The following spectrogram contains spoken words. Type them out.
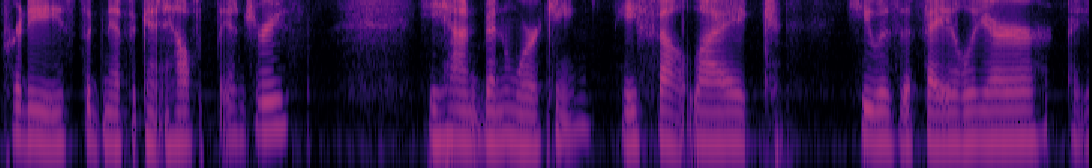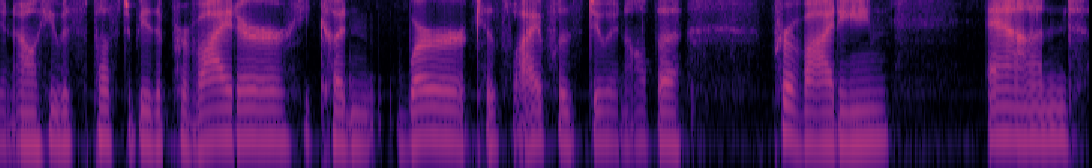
pretty significant health injuries. He hadn't been working. He felt like he was a failure. You know, he was supposed to be the provider. He couldn't work. His wife was doing all the providing. And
